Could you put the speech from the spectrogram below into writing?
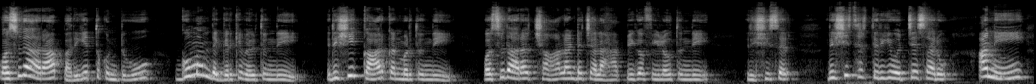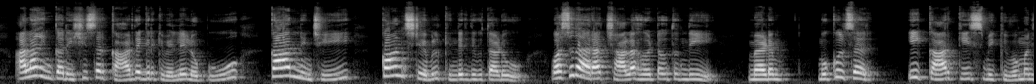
వసుధార పరిగెత్తుకుంటూ గుమ్మం దగ్గరికి వెళ్తుంది. రిషి కార్ కనబడుతుంది. వసుధార చాలా అంటే చాలా హ్యాపీగా ఫీల్ అవుతుంది. రిషి సార్ రిషి సార్ తిరిగి వచ్చేశారు. అని అలా ఇంకా రిషి సార్ కార్ దగ్గరికి వెళ్ళేలోపు కార్ నుంచి కానిస్టేబుల్ కిందకి దిగుతాడు. వసుధార చాలా హర్ట్ అవుతుంది. మేడం ముకుల్ సార్ ఈ కార్ కీస్ మీకు ఇవ్వమని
